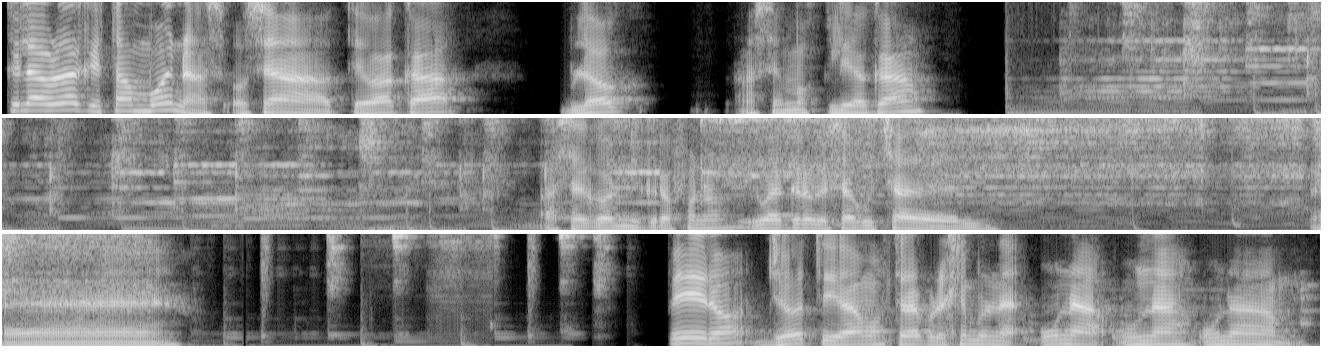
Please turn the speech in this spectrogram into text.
que la verdad que están buenas. O sea, te va acá, blog, hacemos clic acá. Acerco el micrófono. Igual creo que se escucha del. Eh, pero yo te voy a mostrar, por ejemplo, una, una, una, una,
